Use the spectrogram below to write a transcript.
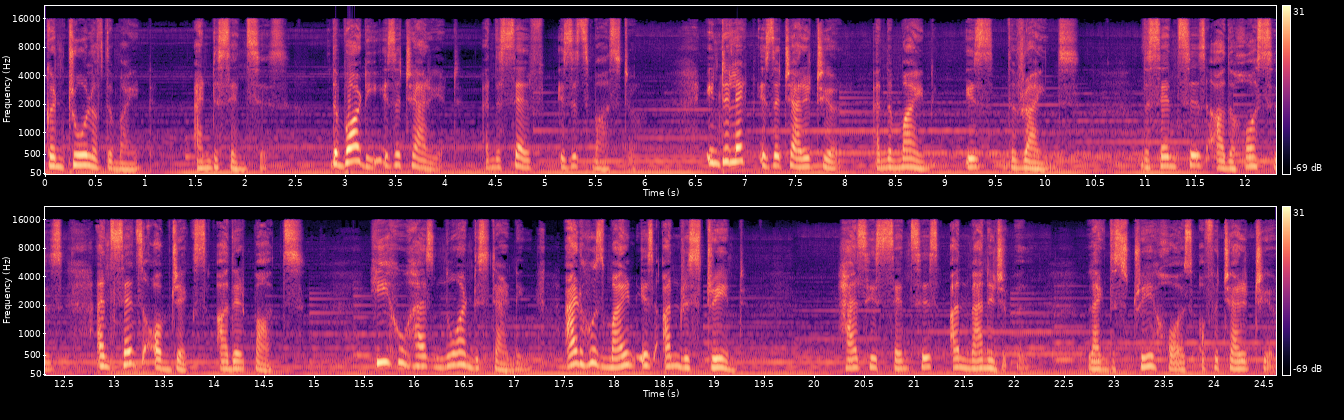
control of the mind and the senses. The body is a chariot, and the self is its master. Intellect is the charioteer, and the mind is the reins. The senses are the horses, and sense objects are their paths. He who has no understanding and whose mind is unrestrained has his senses unmanageable, like the stray horse of a charioteer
